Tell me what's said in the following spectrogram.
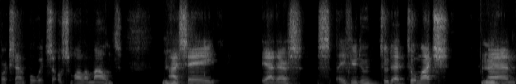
for example, with so small amounts, I hmm say, yeah, there's if you do to that too much, mm and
